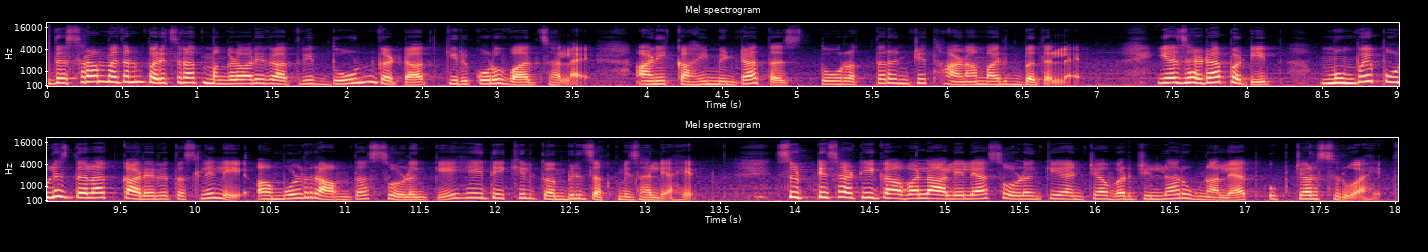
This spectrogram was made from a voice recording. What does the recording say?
दसरा मैदान परिसरात मंगळवारी रात्री दोन गटात किरकोळ वाद झालाय आणि काही मिनिटातच तो रक्तरंजित हाणामारीत बदललाय. या झटापटीत मुंबई पोलीस दलात कार्यरत असलेले अमोल रामदास सोळंके हे देखील गंभीर जखमी झाले आहेत. सुट्टीसाठी गावाला आलेल्या सोळंके यांच्यावर जिल्हा रुग्णालयात उपचार सुरू आहेत.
